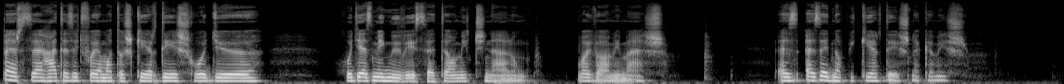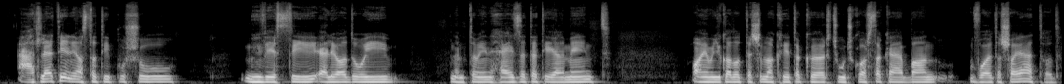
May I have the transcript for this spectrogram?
persze, hát ez egy folyamatos kérdés, hogy, hogy ez még művészete, amit csinálunk, vagy valami más. Ez, ez egy napi kérdés nekem is. Át lehet élni azt a típusú művészi előadói, nem tudom én, helyzetet, élményt, ami mondjuk adott esetben a Krétakör csúcskorszakában volt a sajátod?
